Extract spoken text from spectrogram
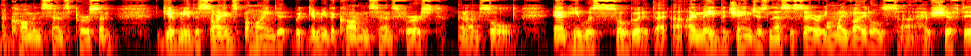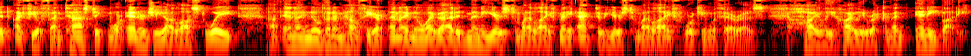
a common sense person. Give me the science behind it, but give me the common sense first, and I'm sold. And he was so good at that. Uh, I made the changes necessary. All my vitals uh, have shifted. I feel fantastic, more energy. I lost weight, uh, and I know that I'm healthier. And I know I've added many years to my life, many active years to my life working with Erez. Highly, highly recommend anybody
